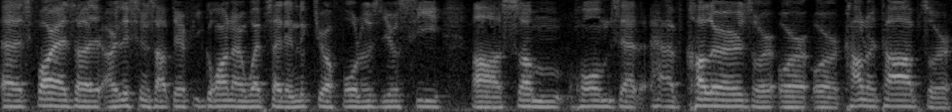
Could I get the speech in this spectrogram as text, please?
As far as uh, our listeners out there if you go on our website and look through our photos you'll see uh, some homes that have colors or, or, or countertops or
